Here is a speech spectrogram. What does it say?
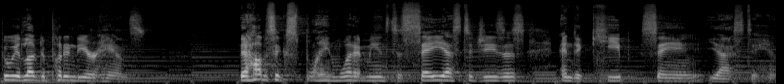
that we'd love to put into your hands. That helps explain what it means to say yes to Jesus and to keep saying yes to Him.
